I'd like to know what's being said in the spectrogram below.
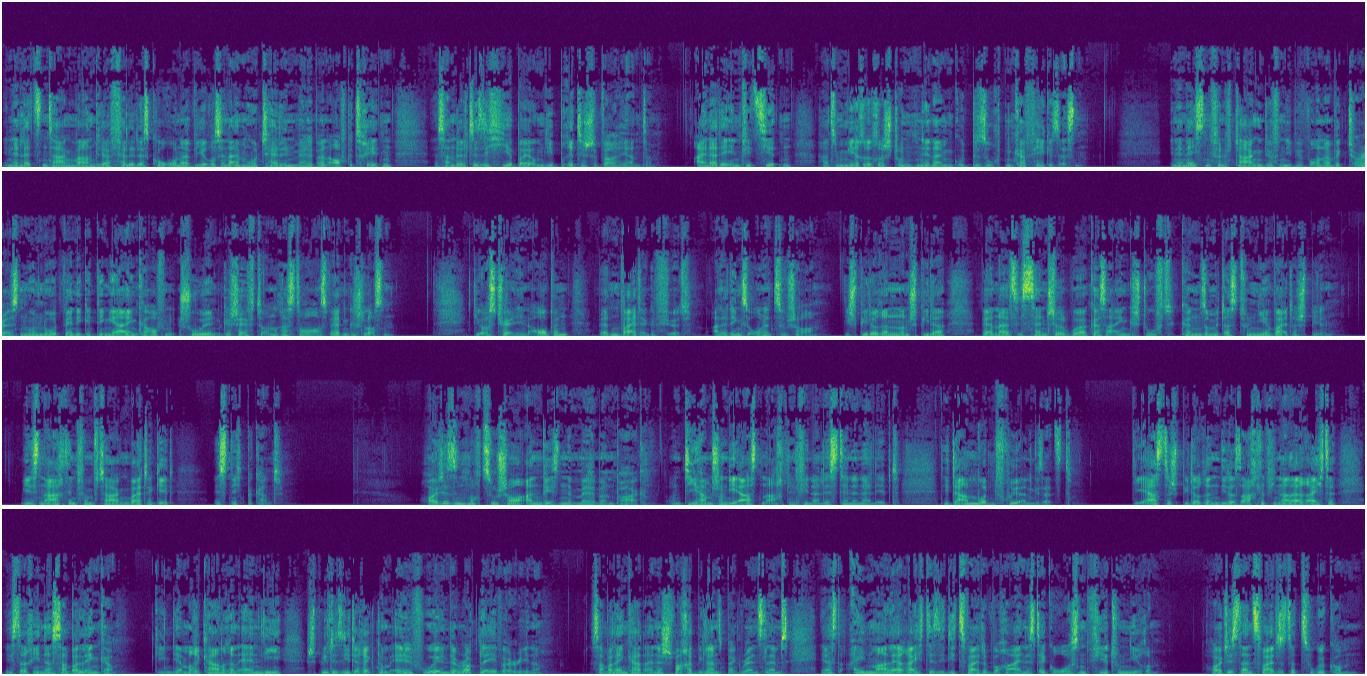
In den letzten Tagen waren wieder Fälle des Coronavirus in einem Hotel in Melbourne aufgetreten. Es handelte sich hierbei um die britische Variante. Einer der Infizierten hatte mehrere Stunden in einem gut besuchten Café gesessen. In den nächsten fünf Tagen dürfen die Bewohner Victorias nur notwendige Dinge einkaufen, Schulen, Geschäfte und Restaurants werden geschlossen. Die Australian Open werden weitergeführt, allerdings ohne Zuschauer. Die Spielerinnen und Spieler werden als Essential Workers eingestuft, können somit das Turnier weiterspielen. Wie es nach den fünf Tagen weitergeht, ist nicht bekannt. Heute sind noch Zuschauer anwesend im Melbourne Park und die haben schon die ersten Achtelfinalistinnen erlebt. Die Damen wurden früh angesetzt. Die erste Spielerin, die das Achtelfinale erreichte, ist Arina Sabalenka. Gegen die Amerikanerin Anne Lee spielte sie direkt um 11 Uhr in der Rod Laver Arena. Sabalenka hat eine schwache Bilanz bei Grand Slams. Erst einmal erreichte sie die zweite Woche eines der großen vier Turniere. Heute ist ein zweites dazugekommen.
